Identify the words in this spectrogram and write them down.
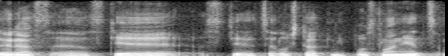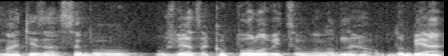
Teraz e, ste, ste celoštátny poslanec, máte za sebou už viac ako polovicu volebného obdobia, e,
